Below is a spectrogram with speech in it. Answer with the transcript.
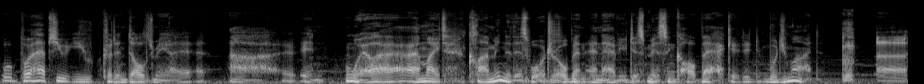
Well, perhaps you, you could indulge me. I, uh, in well, I, I might climb into this wardrobe and, and have you dismiss and call back. Uh, Would you mind? uh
